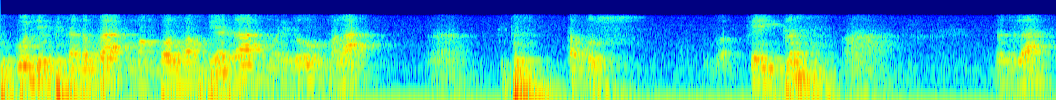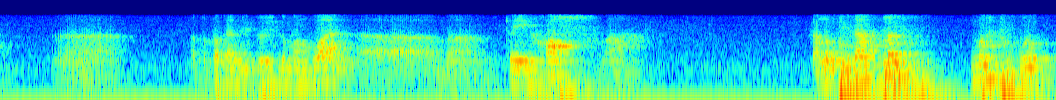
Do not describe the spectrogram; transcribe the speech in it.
Dukun yang bisa nebak kemampuan luar biasa itu malah itu status gay plus. Nah, adalah uh, atau bahkan diberi kemampuan uh, khos. Uh, kalau bisa plus merdukun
